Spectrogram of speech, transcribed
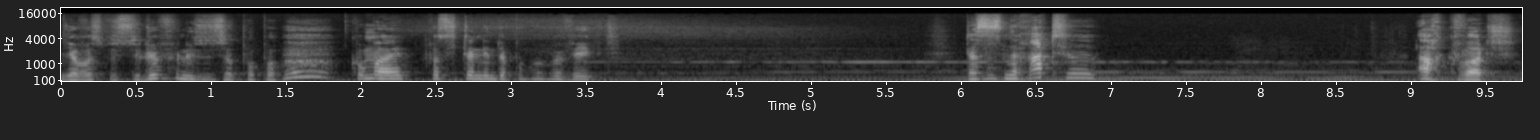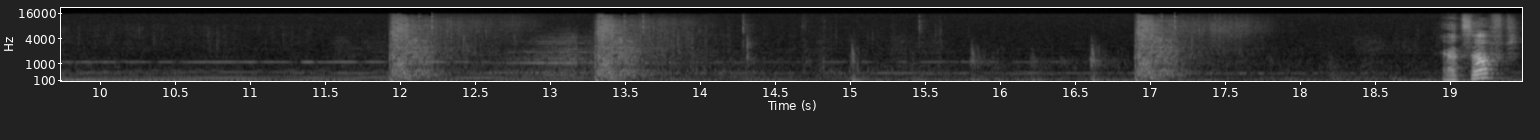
Ja, was bist du denn für eine süße Puppe? Oh, guck mal, was sich dann in der Puppe bewegt. Das ist eine Ratte. Ach, Quatsch. Ernsthaft?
